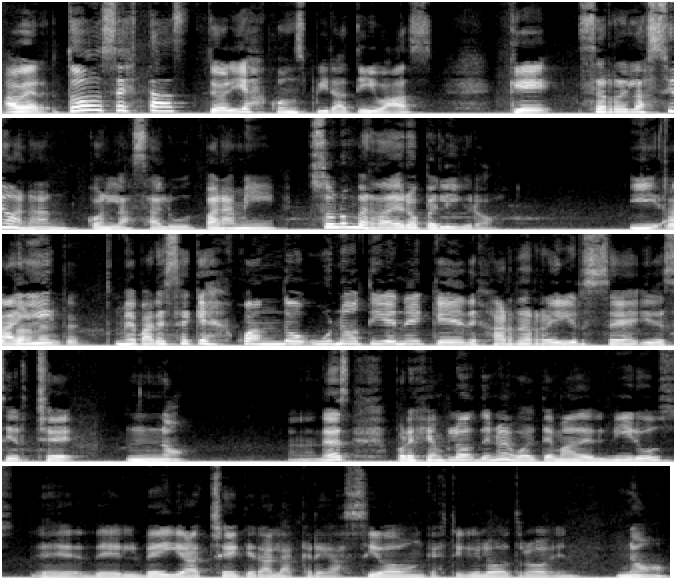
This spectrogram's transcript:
A ver, todas estas teorías conspirativas que se relacionan con la salud, para mí, son un verdadero peligro. Y ahí me parece que es cuando uno tiene que dejar de reírse y decir, che, no. ¿Entendés? Por ejemplo, de nuevo, el tema del virus, eh, del VIH, que era la creación, que esto y que lo otro. No,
